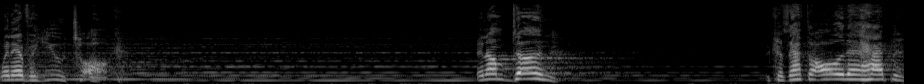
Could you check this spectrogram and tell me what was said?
whenever you talk. And I'm done. Because after all of that happened,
